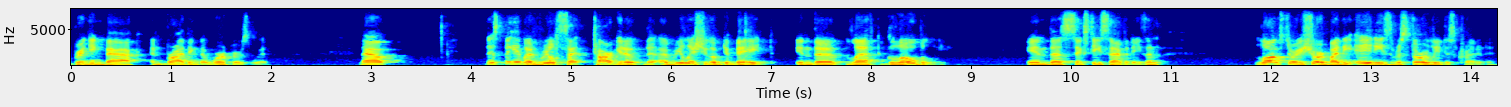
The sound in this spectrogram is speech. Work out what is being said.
bringing back, and bribing the workers with. Now, this became a real set target of a real issue of debate in the left globally in the 60s, 70s. And long story short, by the 80s, it was thoroughly discredited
